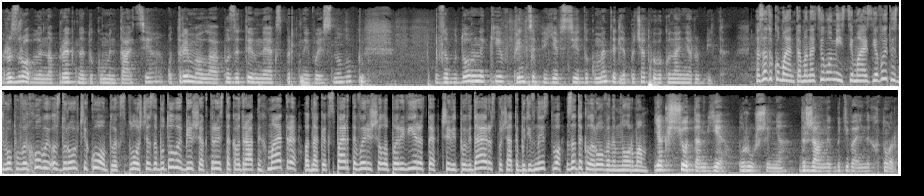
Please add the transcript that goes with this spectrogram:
Розроблена проектна документація, отримала позитивний експертний висновок. У забудовників, в принципі, є всі документи для початку виконання робіт. За документами на цьому місці має з'явитись двоповерховий оздоровчий комплекс. Площа забудови більше як 300 квадратних метрів. Однак експерти вирішили перевірити, чи відповідає розпочати будівництво задекларованим нормам. Якщо там є порушення державних будівельних норм,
